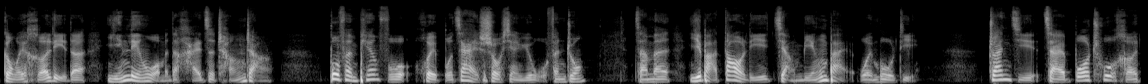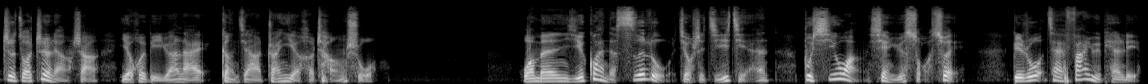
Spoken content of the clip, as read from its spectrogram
更为合理的引领我们的孩子成长。部分篇幅会不再受限于五分钟。咱们以把道理讲明白为目的，专辑在播出和制作质量上也会比原来更加专业和成熟。我们一贯的思路就是极简，不希望限于琐碎。比如在发育篇里，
